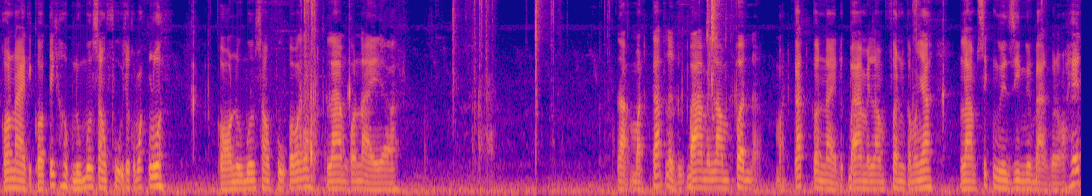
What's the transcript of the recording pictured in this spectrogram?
con này thì có tích hợp núm bơm xăng phụ cho các bác luôn. Có núm bơm xăng phụ các bác nhé. Làm con này à, dạ mặt cắt là được 35 phân mặt cắt con này được 35 phân các bác nhá. Làm xích nguyên zin nguyên bản của nó hết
